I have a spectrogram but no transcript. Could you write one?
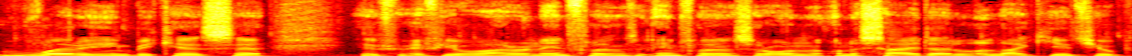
worrying because uh, if if you are an influence, influencer on on a site like YouTube,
